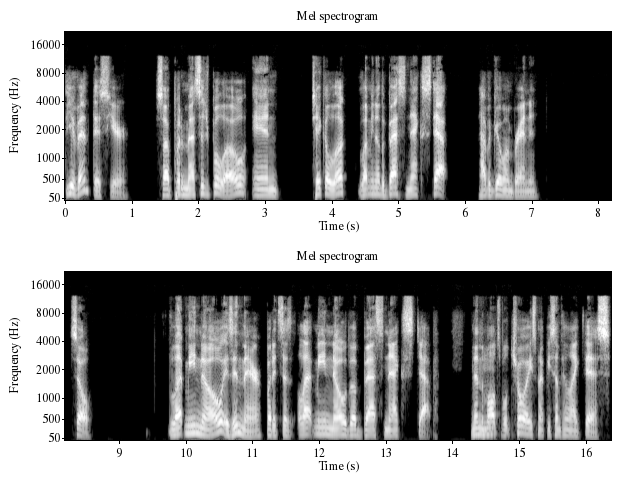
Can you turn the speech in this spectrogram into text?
the event this year. So I put a message below and take a look. Let me know the best next step. Have a good one, Brandon. So let me know is in there, but it says, let me know the best next step. And then the mm-hmm. multiple choice might be something like this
